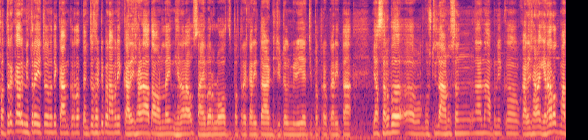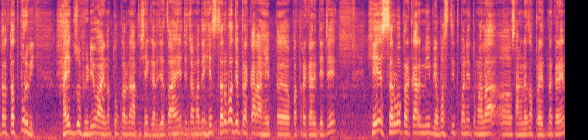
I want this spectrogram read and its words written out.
पत्रकार मित्र याच्यामध्ये काम करतात त्यांच्यासाठी पण आपण एक कार्यशाळा आता ऑनलाईन घेणार आहोत. सायबर लॉज पत्रकारिता डिजिटल मीडियाची पत्रकारिता या सर्व गोष्टीला अनुषंगानं आपण एक कार्यशाळा घेणार आहोत. मात्र तत्पूर्वी हा एक जो व्हिडिओ आहे ना तो करणं अतिशय गरजेचं आहे. ज्याच्यामध्ये हे सर्व जे प्रकार आहेत पत्रकारितेचे हे सर्व प्रकार मी व्यवस्थितपणे तुम्हाला सांगण्याचा प्रयत्न करेन.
